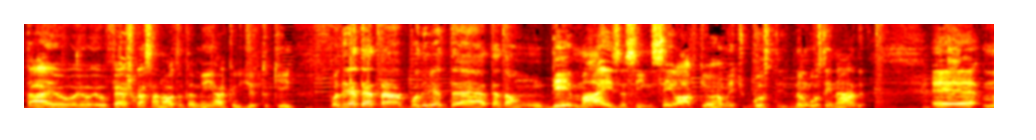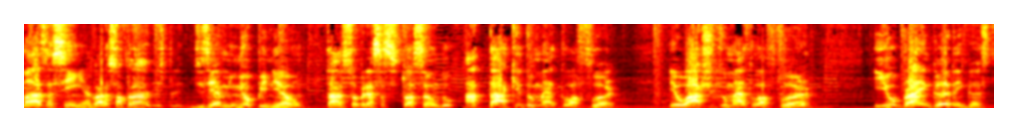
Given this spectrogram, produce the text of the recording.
Tá, eu, eu, eu, fecho com essa nota também. Eu acredito que poderia até dar, poderia até, até dar um D mais, assim, sei lá, porque eu realmente gostei, não gostei nada. É, mas assim, agora só pra dizer a minha opinião, tá, sobre essa situação do ataque do Matt LaFleur. Eu acho que o Matt LaFleur e o Brian Gutekunst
